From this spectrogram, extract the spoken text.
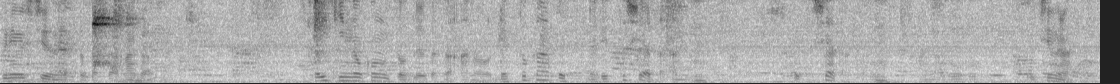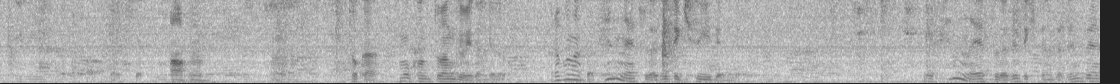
クリームシチューのやつとかさなんか最近のコントというかさあのレッドカーペットレッドシアター？レッドシアター？かうん。うん内村のやつ。であうん。うん。とかもコント番組だけどあれもなんか変なやつが出てきすぎてんだよで変なやつが出てきてなんか全然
